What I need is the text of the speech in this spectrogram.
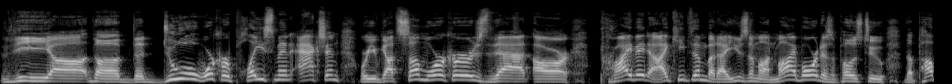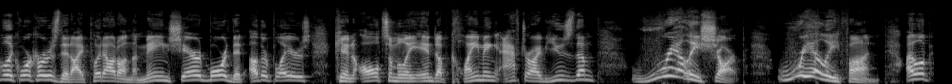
The uh, the the dual worker placement action, where you've got some workers that are private. I keep them, but I use them on my board as opposed to the public workers that I put out on the main shared board that other players can ultimately end up claiming after I've used them. Really sharp, really fun. I love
